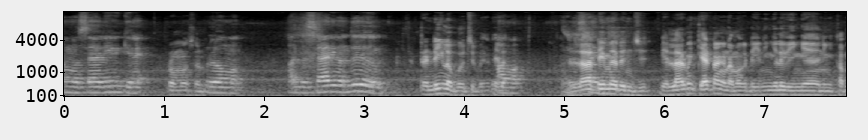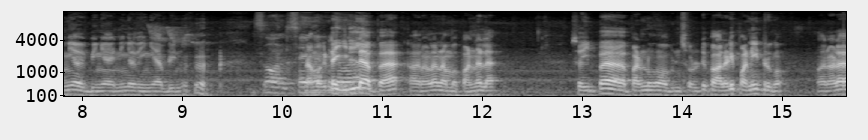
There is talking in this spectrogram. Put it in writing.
நம்ம saree விற்கிறேன் ப்ரொமோஷன் ஆமா அந்த saree வந்து ட்ரெண்டிங்கில் போச்சு பேர். ஆமா. எல்லா டீமே இருந்துச்சு. எல்லாருமே கேட்டாங்க நம்மகிட்ட நீங்களும் வீங்க நீங்கள் கம்மியாக வைப்பீங்க நீங்கள் வீங்க அப்படின்னு. ஸோ அந்த saree நம்மக்கிட்ட இல்லை இப்போ அதனால் நம்ம பண்ணலை. ஸோ இப்போ பண்ணுவோம் அப்படின்னு சொல்லிட்டு இப்போ ஆல்ரெடி பண்ணிட்டு இருக்கோம் அதனால்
